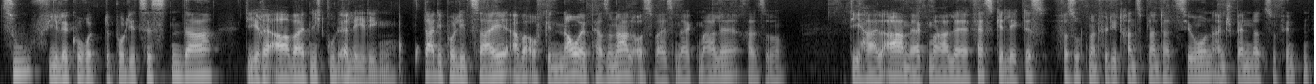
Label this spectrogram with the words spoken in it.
zu viele korrupte Polizisten da, die ihre Arbeit nicht gut erledigen. Da die Polizei aber auf genaue Personalausweismerkmale, also die HLA-Merkmale, festgelegt ist, versucht man für die Transplantation einen Spender zu finden,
